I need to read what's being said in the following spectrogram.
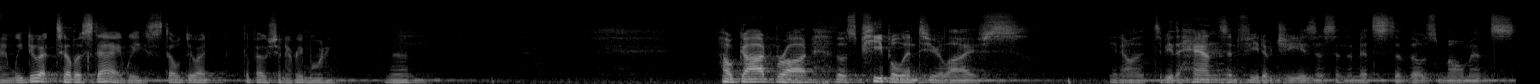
And we do it till this day. We still do a devotion every morning. Amen. How God brought those people into your lives, you know, to be the hands and feet of Jesus in the midst of those moments.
